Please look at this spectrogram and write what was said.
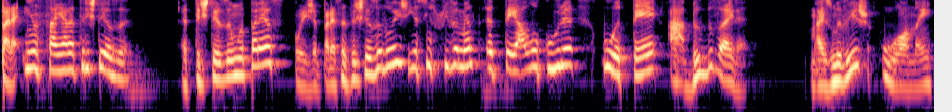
para ensaiar a tristeza. A tristeza 1 aparece, depois aparece a tristeza 2 e assim sucessivamente até à loucura ou até à bebedeira. Mais uma vez, o homem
